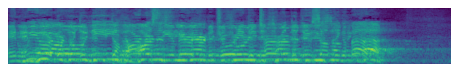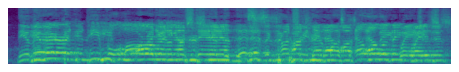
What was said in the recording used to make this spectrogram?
And we are going to need to harness the American majority determined to do something about it. The American people already understand that this is a country that must elevate wages,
